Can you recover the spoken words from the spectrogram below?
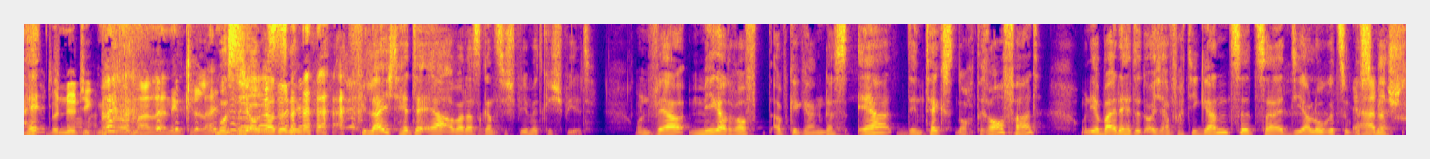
Hä- Benötigt man auch mal einen kleinen. Muss ich auch gerade denken. Vielleicht hätte er aber das ganze Spiel mitgespielt und wäre mega drauf abgegangen, dass er den Text noch drauf hat und ihr beide hättet euch einfach die ganze Zeit Dialoge Ja, das zugesmashed.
